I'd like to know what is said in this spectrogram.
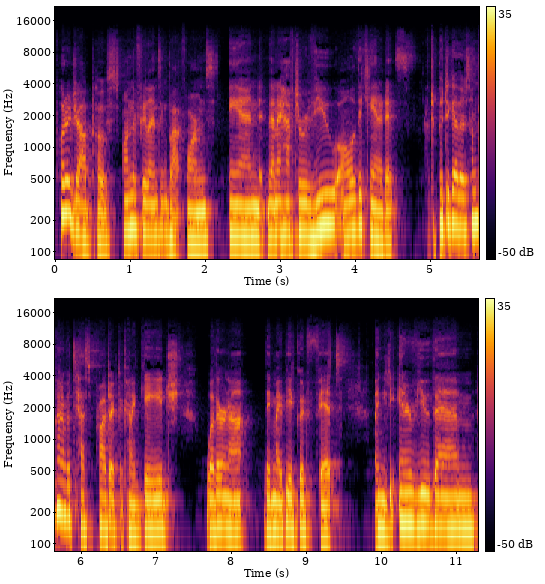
put a job post on the freelancing platforms and then I have to review all of the candidates. I have to put together some kind of a test project to kind of gauge whether or not they might be a good fit. I need to interview them,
